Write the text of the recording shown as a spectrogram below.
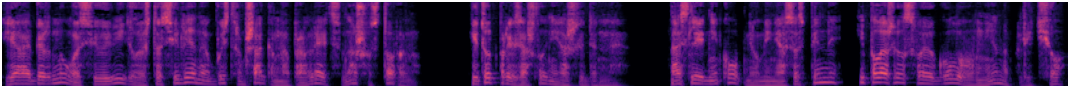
Я обернулась и увидела, что Селена быстрым шагом направляется в нашу сторону. И тут произошло неожиданное. Наследник обнял меня со спины и положил свою голову мне на плечо.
